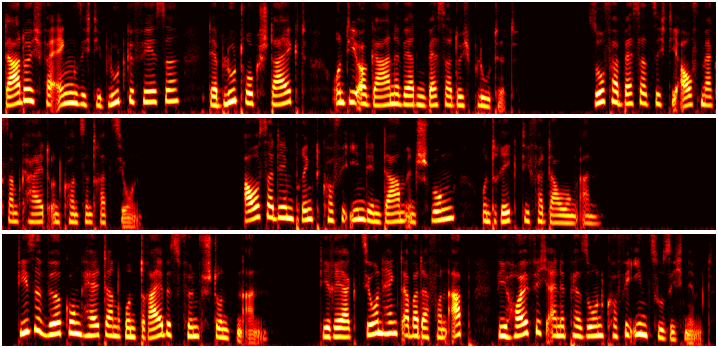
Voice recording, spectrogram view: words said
Dadurch verengen sich die Blutgefäße, der Blutdruck steigt und die Organe werden besser durchblutet. So verbessert sich die Aufmerksamkeit und Konzentration. Außerdem bringt Koffein den Darm in Schwung und regt die Verdauung an. Diese Wirkung hält dann rund drei bis fünf Stunden an. Die Reaktion hängt aber davon ab, wie häufig eine Person Koffein zu sich nimmt.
